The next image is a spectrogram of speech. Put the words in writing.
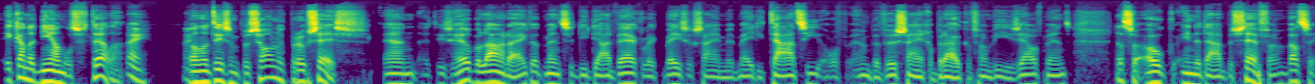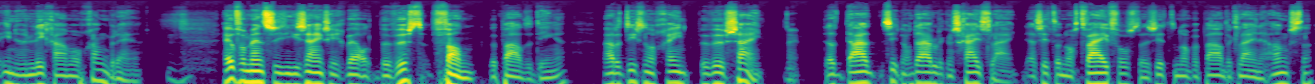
ik kan het niet anders vertellen. Nee. Nee. Want het is een persoonlijk proces. En het is heel belangrijk dat mensen die daadwerkelijk bezig zijn met meditatie of hun bewustzijn gebruiken van wie je zelf bent, dat ze ook inderdaad beseffen wat ze in hun lichaam op gang brengen. Mhm. Heel veel mensen die zijn zich wel bewust van bepaalde dingen, maar het is nog geen bewustzijn. Dat, daar zit nog duidelijk een scheidslijn. Daar zitten nog twijfels, daar zitten nog bepaalde kleine angsten.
